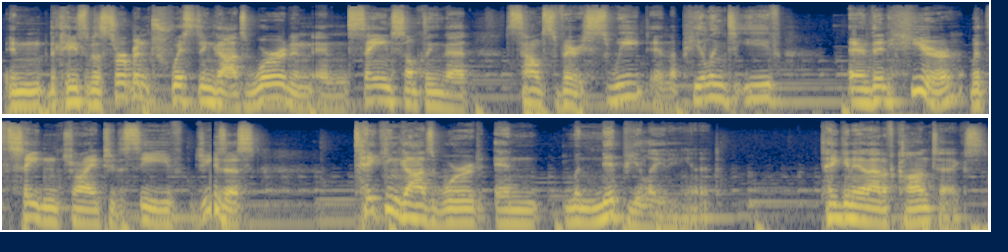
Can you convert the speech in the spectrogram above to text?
In the case of the serpent, twisting God's word and, and saying something that sounds very sweet and appealing to Eve. And then here, with Satan trying to deceive Jesus, taking God's word and manipulating it, taking it out of context.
